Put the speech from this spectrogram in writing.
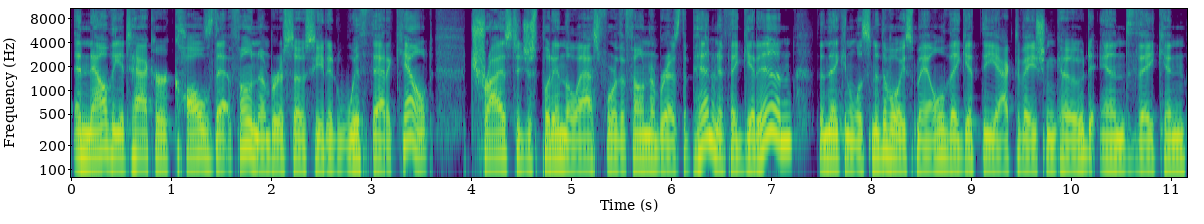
and now the attacker calls that phone number associated with that account, tries to just put in the last four of the phone number as the PIN, and if they get in, then they can listen to the voicemail, they get the activation code, and they can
